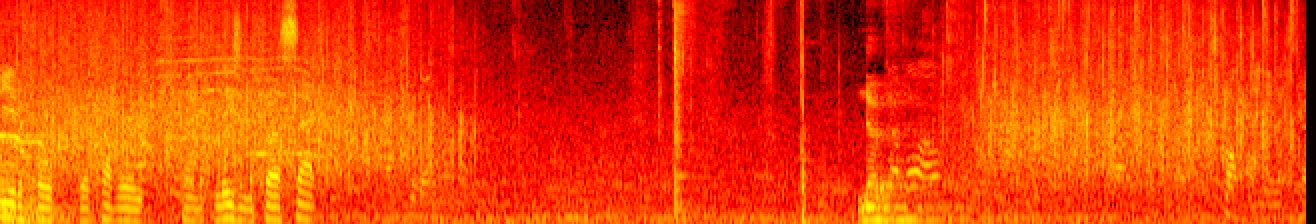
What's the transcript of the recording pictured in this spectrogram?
Beautiful recovery from losing the first set. That's the one. Neuf. Stop Penny, let's go.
